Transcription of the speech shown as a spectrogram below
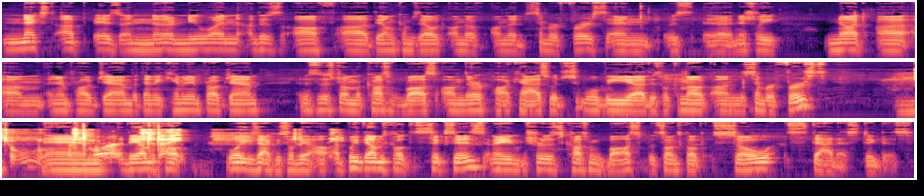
next up is another new one. This is off. Uh, the album comes out on the on the December first, and it was uh, initially not uh, um, an improv jam, but then became an improv jam. And this is from Cosmic Boss on their podcast, which will be uh, this will come out on December first. And the today. called well, exactly. So the uh, I believe the album's called Sixes, and I'm sure this is Cosmic Boss, but the song's called So Status. Dig this.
